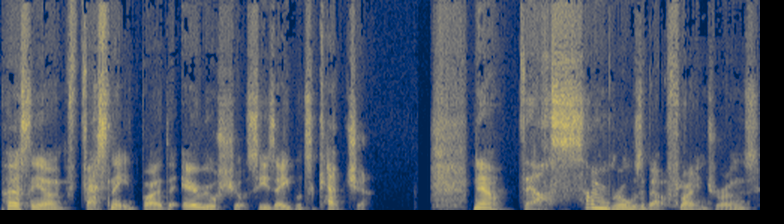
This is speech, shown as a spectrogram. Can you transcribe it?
personally am fascinated by the aerial shots he's able to capture. Now, there are some rules about flying drones,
